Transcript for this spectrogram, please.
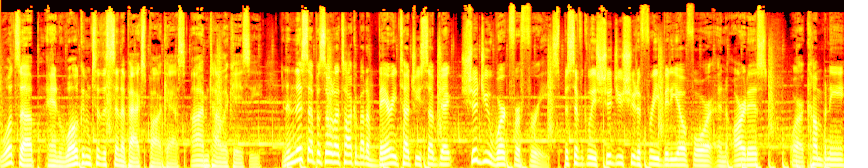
What's up, and welcome to the CinePacks podcast. I'm Tyler Casey, and in this episode, I talk about a very touchy subject should you work for free? Specifically, should you shoot a free video for an artist or a company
